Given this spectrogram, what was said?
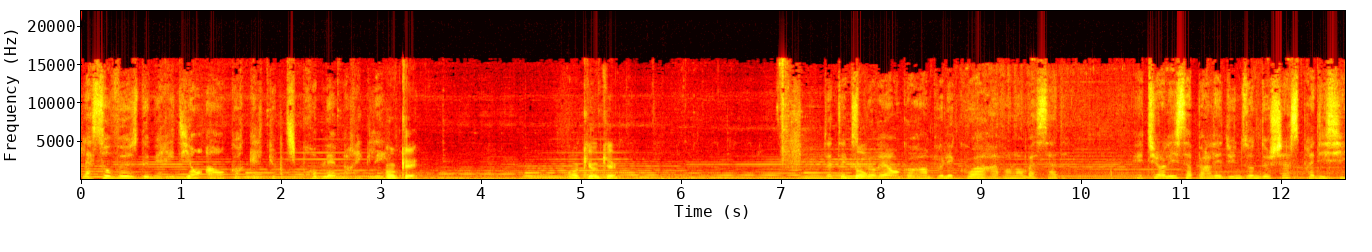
La sauveuse de Méridian a encore quelques petits problèmes à régler. Ok. Ok, ok. Peut-être explorer encore un peu les couards avant l'ambassade. Et Turlis a parlé d'une zone de chasse près d'ici.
